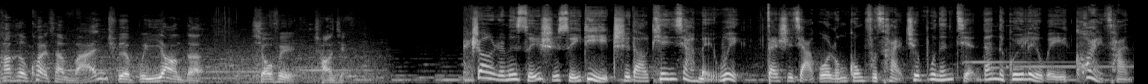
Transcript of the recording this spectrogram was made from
它和快餐完全不一样的消费场景。让人们随时随地吃到天下美味，但是贾国龙功夫菜却不能简单的归类为快餐。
